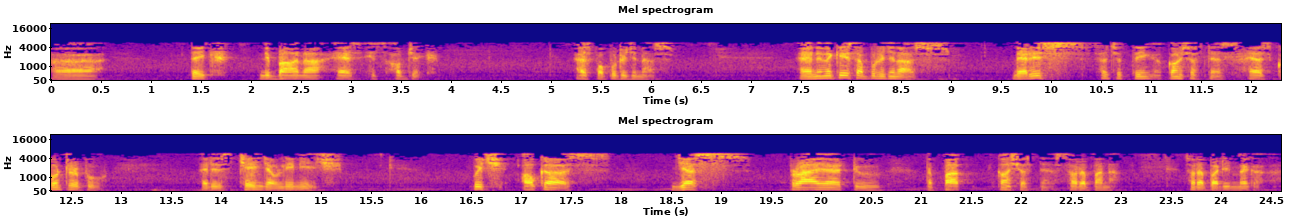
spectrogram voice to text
uh, take nibbana as its object. As for puthujjanas, and in the case of puthujjanas, there is such a thing, a consciousness as gotrabhu, that is change of lineage, which occurs just prior to the path consciousness, Sotapanna, Sotapattimagga.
